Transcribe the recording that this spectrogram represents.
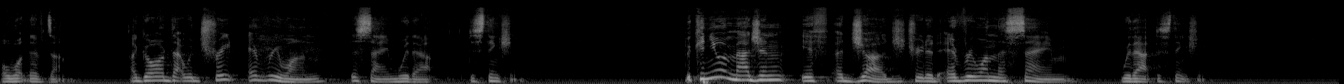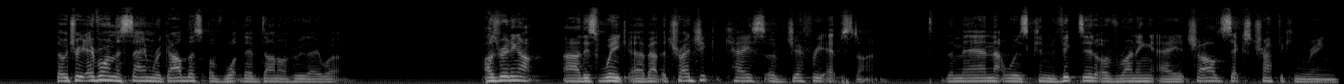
or what they've done. A God that would treat everyone the same without distinction. But can you imagine if a judge treated everyone the same without distinction? That would treat everyone the same regardless of what they've done or who they were. I was reading up uh, this week about the tragic case of Jeffrey Epstein, the man that was convicted of running a child sex trafficking ring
